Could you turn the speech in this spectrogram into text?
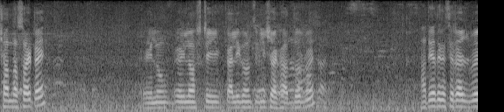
সন্ধ্যা ছয়টায়। এই এই লঞ্চটি কালীগঞ্জ ইলিশা ঘাট ধরবে। হাতিয়া থেকে সেটা আসবে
